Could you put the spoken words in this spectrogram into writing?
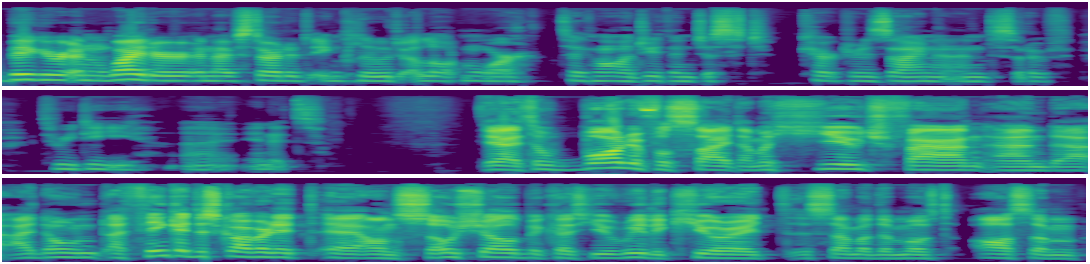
bigger and wider. And I've started to include a lot more technology than just character design and sort of 3D uh, in it. Yeah, it's a wonderful site. I'm a huge fan, and uh, I don't. I think I discovered it uh, on social because you really curate some of the most awesome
